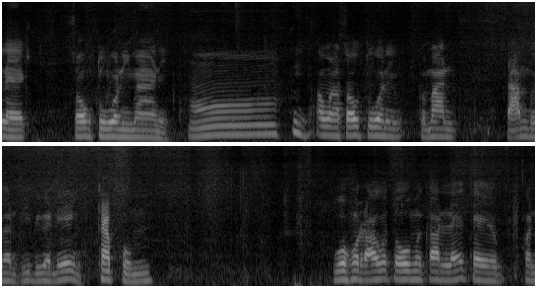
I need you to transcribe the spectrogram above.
แหลกสองตัวนี่มานี่อ๋อ นี่เอามาสองตัวนี่ประมาณสามเดือนสี่เดือนเองครับผม วัวของเราก็โตเหมือนกันแล้วแต่มัน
